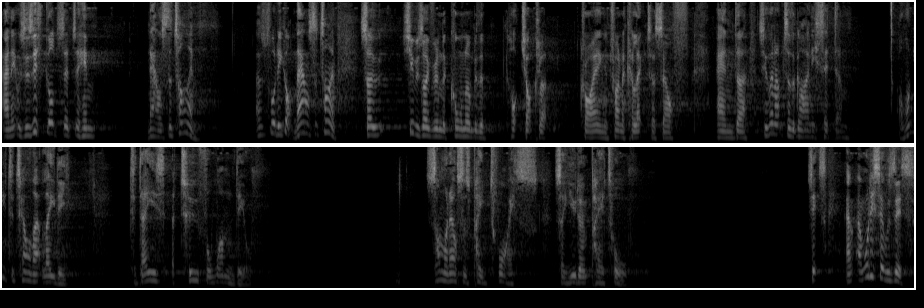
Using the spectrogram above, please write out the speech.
and it was as if God said to him, Now's the time. That's what he got. Now's the time. So she was over in the corner with a hot chocolate, crying and trying to collect herself. And uh, so he went up to the guy and he said, um, I want you to tell that lady Today's a two for one deal. Someone else has paid twice, so you don't pay at all. And, and what he said was this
